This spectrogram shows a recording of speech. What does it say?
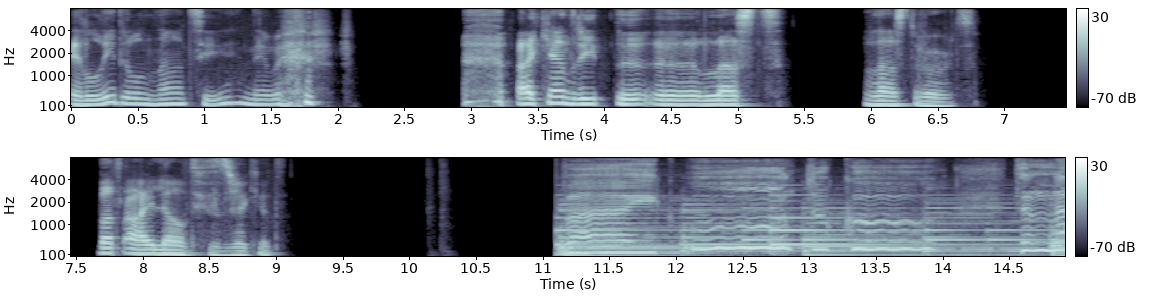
A little naughty, never. I can't read the uh, last last words. But I loved his jacket. Untukku Tenanglah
